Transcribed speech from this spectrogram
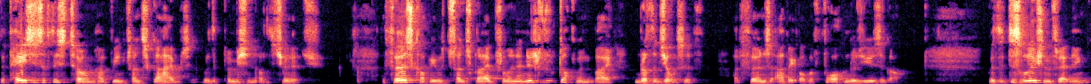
The pages of this tome have been transcribed with the permission of the church. The first copy was transcribed from an initial document by Brother Joseph at Furness Abbey over 400 years ago. With the dissolution threatening,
